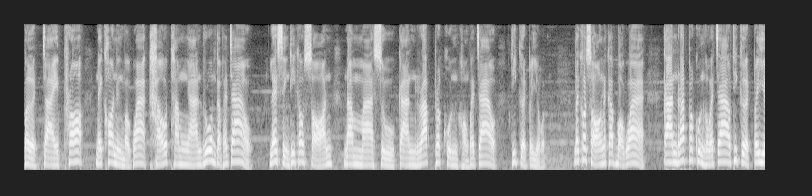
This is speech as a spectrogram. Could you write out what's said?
เปิดใจ เพราะในข้อหนึ่งบอกว่าเขาทำงานร่วมกับพระเจ้า และสิ่งที่เขาสอนนำมาสู่การรับพระคุณของพระเจ้าที่เกิดประโยชน์ และข้อ2นะครับบอกว่าการรับพระคุณของพระเจ้าที่เกิดประโย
